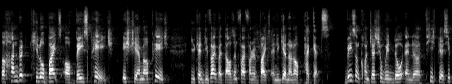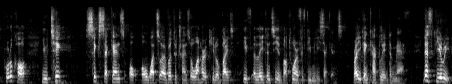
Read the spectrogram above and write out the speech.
100 kilobytes of base page, HTML page, you can divide by 1,500 bytes and you get a lot of packets. Based on congestion window and the TCP/IP protocol, you take six seconds or, or, whatsoever to transfer 100 kilobytes if a latency is about 250 milliseconds, right? You can calculate the math. That's theory.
